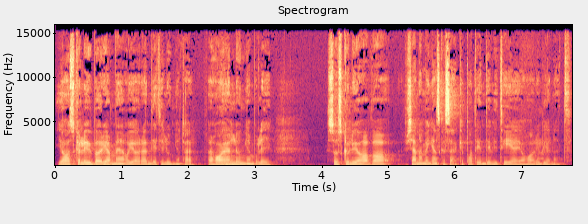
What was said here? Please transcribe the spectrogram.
Jag skulle ju börja med att göra en DT-lungartär. För har jag en lungemboli så skulle jag vara, känna mig ganska säker på att det är en DVT jag har i benet.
